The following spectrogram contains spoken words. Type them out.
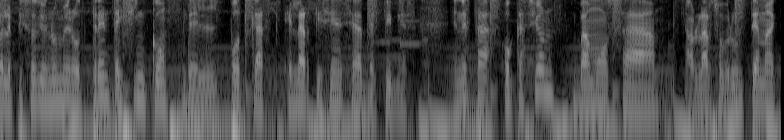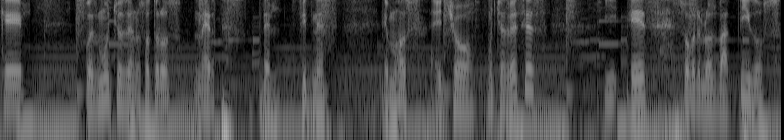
al episodio número 35 del podcast El arte y ciencia del fitness. En esta ocasión vamos a hablar sobre un tema que pues muchos de nosotros nerds del fitness hemos hecho muchas veces y es sobre los batidos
